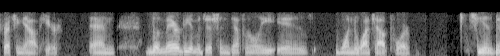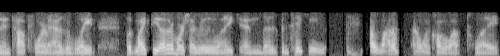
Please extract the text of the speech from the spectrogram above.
stretching out here and the Mare Be a Magician definitely is one to watch out for. She has been in top form as of late. But Mike, the other horse I really like and that has been taking a lot of I don't want to call it a lot of play,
